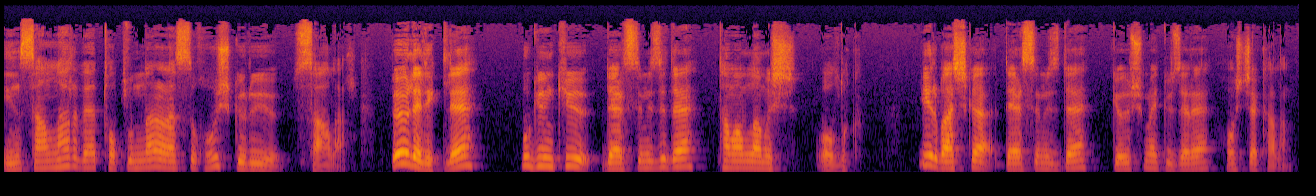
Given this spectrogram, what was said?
insanlar ve toplumlar arası hoşgörüyü sağlar. Böylelikle bugünkü dersimizi de tamamlamış olduk. Bir başka dersimizde görüşmek üzere, hoşça kalın.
